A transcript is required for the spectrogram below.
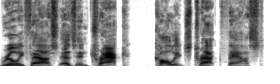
really fast, as in track college track fast,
